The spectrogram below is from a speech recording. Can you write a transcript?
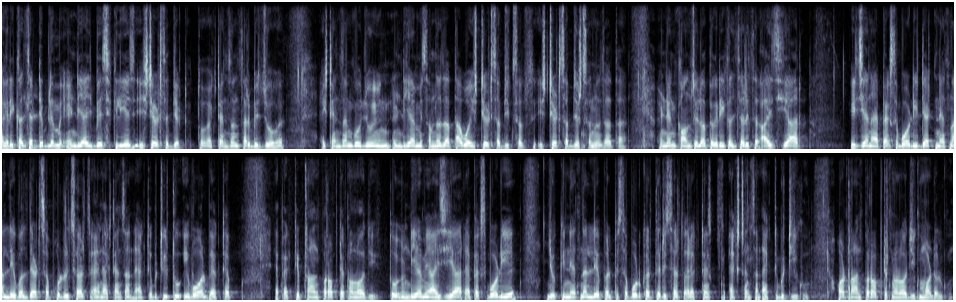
agriculture development India is basically is state subject तो एक्सटेंशन सर्विस जो है एक्सटेंशन को जो इंडिया में समझा जाता है वो स्टेट सब्जेक्ट स्टेट सब्जेक्ट समझा जाता है Indian council of agriculture I C R is an apex body that national level that support research and extension activity to evolve effective transfer of technology तो इंडिया में I C R apex body है जो कि नेशनल लेवल पे सपोर्ट करते रिसर्च और एक्सटेंशन एक्टिविटी को और ट्रांसफर ऑफ टेक्नोलॉजी के मॉडल को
